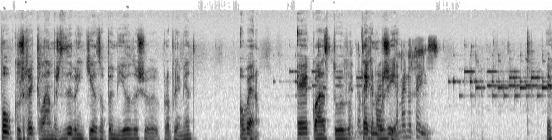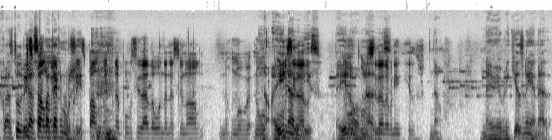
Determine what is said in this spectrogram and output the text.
poucos reclames de brinquedos ou para miúdos, eh, propriamente, houveram. É quase tudo Também- tecnologia. Também notei isso. É quase tudo virado só para a Principalmente, tecnologia. principalmente na publicidade da Onda Nacional, não houve, não houve Não, aí nada publicidade- disso. Aí não, não houve houve nada publicidade a disso. brinquedos. Não. Nem a brinquedos, nem a nada.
